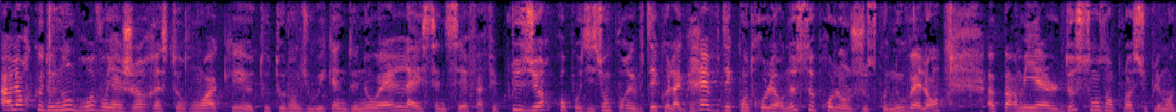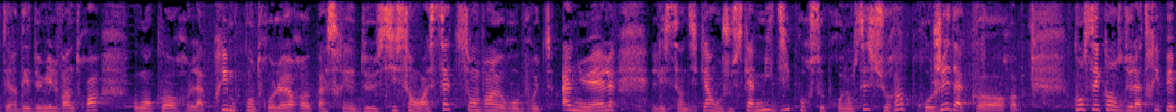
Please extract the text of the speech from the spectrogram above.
Alors que de nombreux voyageurs resteront à quai tout au long du week-end de Noël, la SNCF a fait plusieurs propositions pour éviter que la grève des contrôleurs ne se prolonge jusqu'au nouvel an. Parmi elles, 200 emplois supplémentaires dès 2023 ou encore la prime contrôleur passerait de 600 à 720 euros bruts annuels. Les syndicats ont jusqu'à midi pour se prononcer sur un projet d'accord. Conséquence de la triple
